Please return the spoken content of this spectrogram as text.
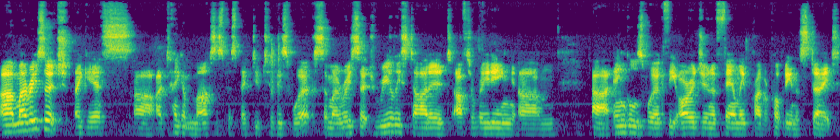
Uh, my research, I guess, uh, I take a Marxist perspective to this work. So, my research really started after reading um, uh, Engels' work, The Origin of Family, Private Property, and the State.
